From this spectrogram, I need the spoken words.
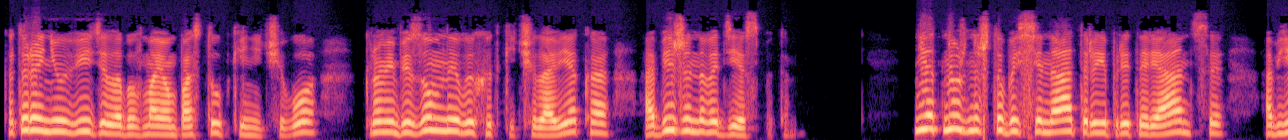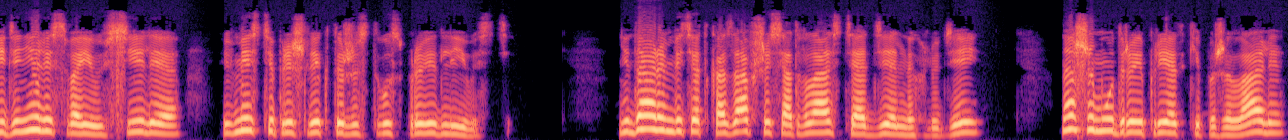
которая не увидела бы в моем поступке ничего, кроме безумной выходки человека, обиженного деспотом. Нет, нужно, чтобы сенаторы и претарианцы объединили свои усилия и вместе пришли к торжеству справедливости. Недаром ведь, отказавшись от власти отдельных людей, наши мудрые предки пожелали,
